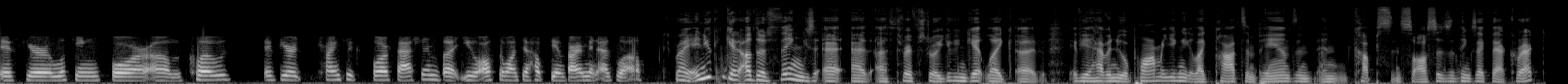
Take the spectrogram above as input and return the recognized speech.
if you're looking for um, clothes, if you're trying to explore fashion, but you also want to help the environment as well. Right, and you can get other things at, at a thrift store. You can get like uh, if you have a new apartment, you can get like pots and pans and, and cups and sauces and things like that. Correct?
